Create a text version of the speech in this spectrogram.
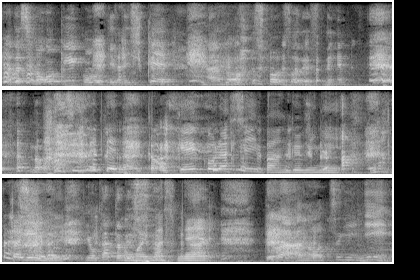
私もお稽古を受けてしてあのそうそうですね。初めてなんかお稽古らしい番組になったように よかったです。思いますね。はい、ではあの次に、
